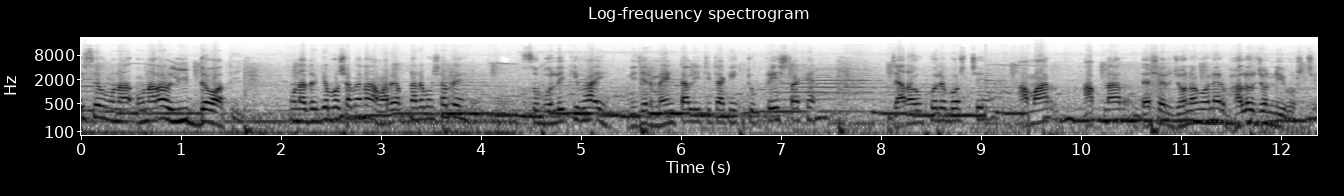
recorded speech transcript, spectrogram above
এসে ওনা- ওনারা লিড দেওয়াতেই। ওনাদেরকে বসাবে না, আমারে আপনারে বসাবে? সো বলি কি ভাই, নিজের মেন্টালিটিটাকে একটু প্রেস রাখেন। যারা উপরে বসছে, আমার, আপনার, দেশের জনগণের ভালোর জন্যই বসছে।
